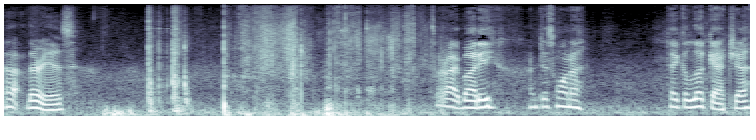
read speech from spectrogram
Ah, there he is. It's all right, buddy. I just want to take a look at you.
